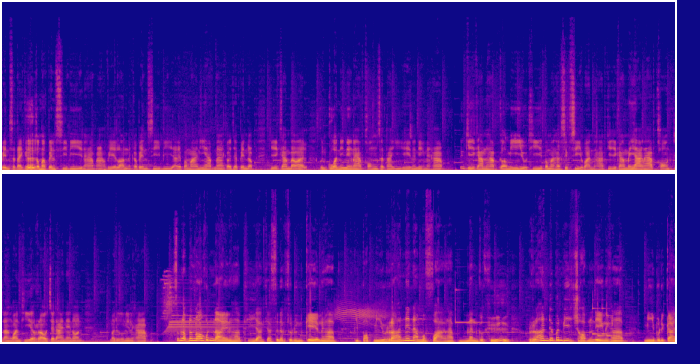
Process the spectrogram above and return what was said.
เป็นสไตรเกอร์ก็มาเป็น CB นะครับอ่าเวลอนก็เป็น CB อะไรประมาณนี้ครับนะก็จะเป็นแบบกิจกรรมแบบว่ากวนๆนิดนึงนะครับของสไตล์ EA นั่นเองนะครับซึ่งกิจกรรมนะครับก็มีอยู่ที่ประมาณทัก14 วันนะครับ กิจกรรมไม่ยากนะครับของรางวัลที่เราจะได้แน่นอนมาดูตรงนี้นะครับสำหรับน้องๆ คนไหนนะครับที่อยากจะสนับสนุนเกมนะครับพี่ป๊อปมีร้านแนะนำมาฝากนะครับ นั่นก็คือร้าน Double P Shop นั่นเองนะครับ มีบริการ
